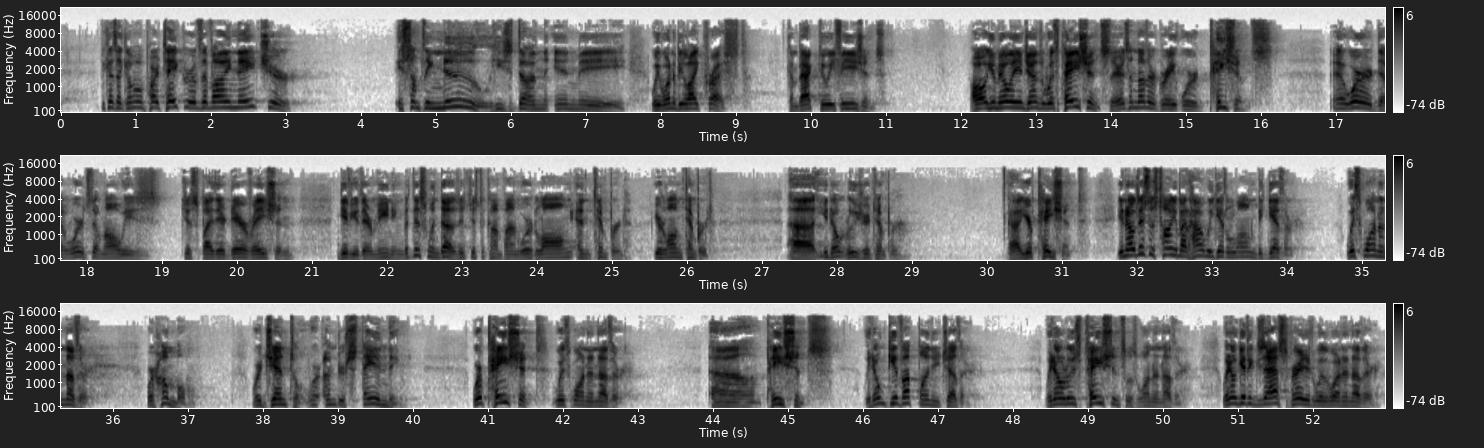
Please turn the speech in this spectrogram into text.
Because I become a partaker of the divine nature is something new he's done in me. We want to be like Christ. Come back to Ephesians. All humility and gentleness with patience. There's another great word, patience. A word, uh, words don't always, just by their derivation, give you their meaning, but this one does. It's just a compound word, long and tempered. You're long tempered. Uh, you don't lose your temper. Uh, you're patient. You know, this is talking about how we get along together with one another. We're humble, we're gentle, we're understanding, we're patient with one another. Uh, patience. We don't give up on each other. We don't lose patience with one another. We don't get exasperated with one another.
